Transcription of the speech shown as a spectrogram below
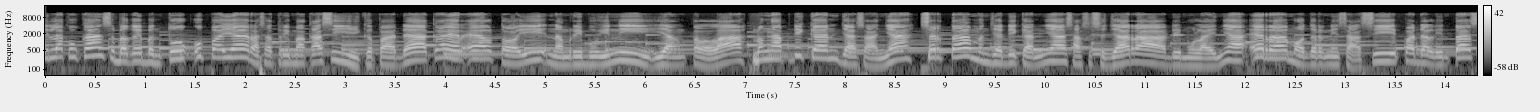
dilakukan sebagai bentuk upaya rasa terima kasih kepada KRL TOI 6000 ini yang telah mengabdikan jasanya serta menjadikannya saksi sejarah dimulainya era modernisasi pada lintas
